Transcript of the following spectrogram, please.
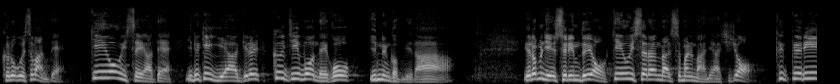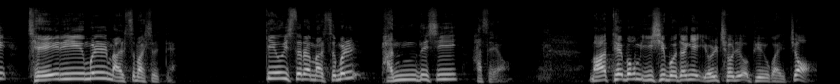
그러고 있으면 안 돼. 깨어 있어야 돼. 이렇게 이야기를 끄집어내고 있는 겁니다. 여러분 예수님도요. 깨어 있으라는 말씀을 많이 하시죠. 특별히 재림을 말씀하실 때 깨어 있으라는 말씀을 반드시 하세요. 마태복음 25장에 열 처녀 비유가 있죠.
